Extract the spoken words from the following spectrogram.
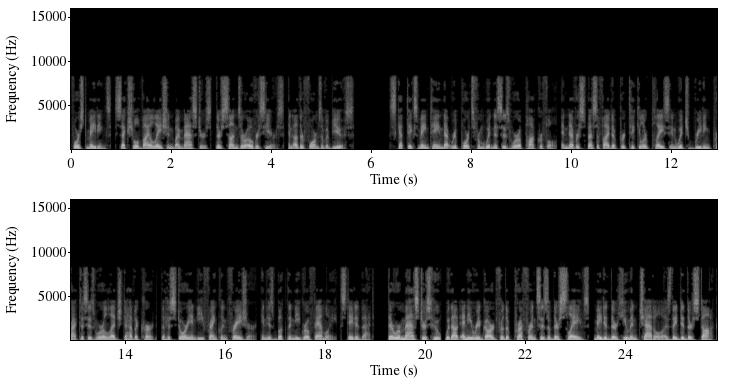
forced matings, sexual violation by masters, their sons or overseers, and other forms of abuse. Skeptics maintain that reports from witnesses were apocryphal, and never specified a particular place in which breeding practices were alleged to have occurred. The historian E. Franklin Frazier, in his book The Negro Family, stated that there were masters who, without any regard for the preferences of their slaves, mated their human chattel as they did their stock."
